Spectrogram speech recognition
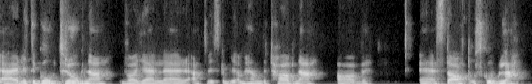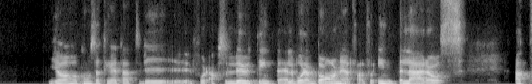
är lite godtrogna vad gäller att vi ska bli omhändertagna av eh, stat och skola. Jag har konstaterat att vi får absolut inte, eller våra barn i alla fall, får inte lära oss att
